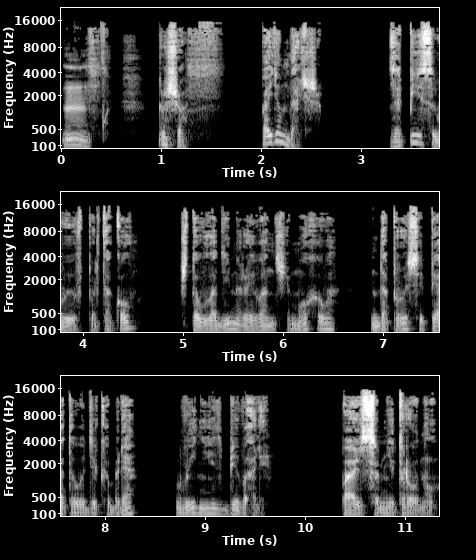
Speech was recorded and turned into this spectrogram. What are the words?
Хорошо, пойдем дальше. Записываю в протокол, что Владимира Ивановича Мохова на допросе 5 декабря вы не избивали. Пальцем не тронул.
